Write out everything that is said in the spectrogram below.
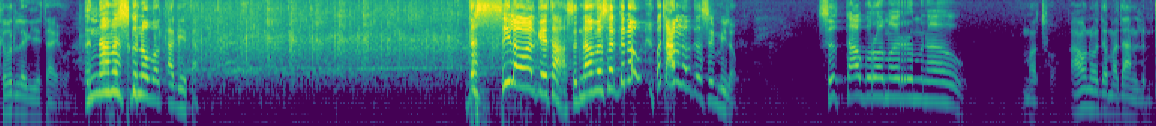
ክብር ለጌታ ይሁን። እናመስግነው። በቃ ጌታ ደስ ይለዋል። ጌታ ስናመሰግነው በጣም ነው ደስ የሚለው። ስታጉረመርም ነው መጥፎ። አሁን ወደ መዳን ልምጣ።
